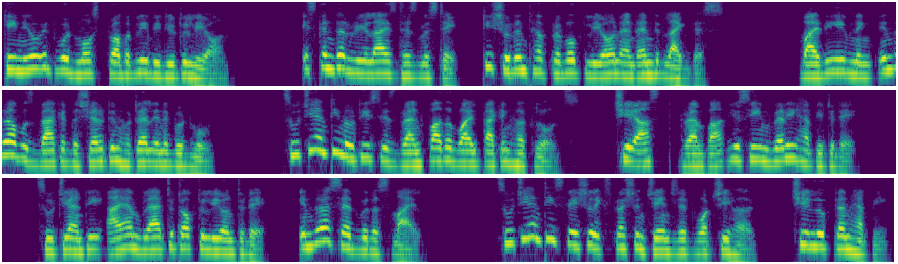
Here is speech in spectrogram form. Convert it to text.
He knew it would most probably be due to Leon. Iskandar realized his mistake. He shouldn't have provoked Leon and ended like this. By the evening, Indra was back at the Sheraton Hotel in a good mood. Suchianti noticed his grandfather while packing her clothes. She asked, Grandpa, you seem very happy today. Suchianti, I am glad to talk to Leon today. Indra said with a smile. Suchianti's facial expression changed at what she heard. She looked unhappy.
